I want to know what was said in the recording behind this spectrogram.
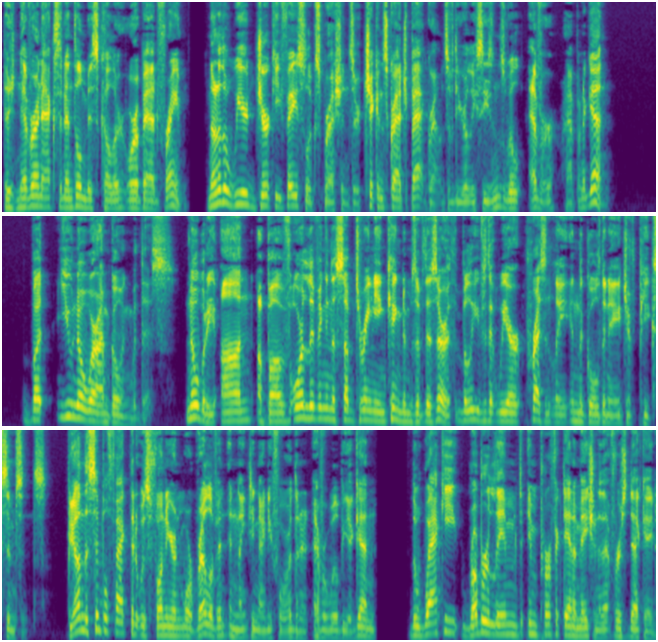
There's never an accidental miscolor or a bad frame. None of the weird jerky facial expressions or chicken scratch backgrounds of the early seasons will ever happen again. But you know where I'm going with this. Nobody on, above, or living in the subterranean kingdoms of this earth believes that we are presently in the golden age of peak Simpsons. Beyond the simple fact that it was funnier and more relevant in 1994 than it ever will be again, the wacky, rubber limbed, imperfect animation of that first decade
